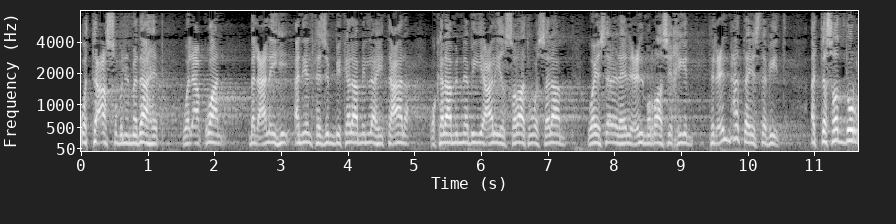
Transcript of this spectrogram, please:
والتعصب للمذاهب. والأقوال بل عليه أن يلتزم بكلام الله تعالى وكلام النبي عليه الصلاة والسلام ويسأل أهل العلم الراسخين في العلم حتى يستفيد. التصدر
